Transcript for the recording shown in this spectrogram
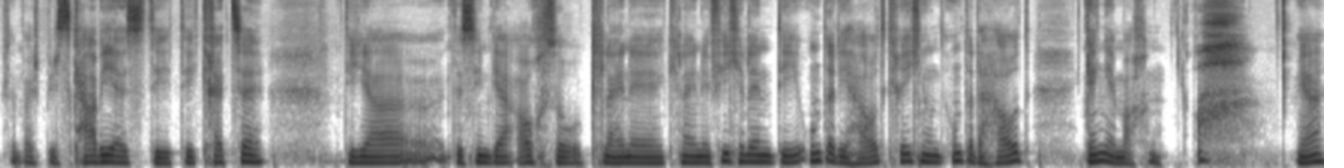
zum Beispiel Scabies, die, die Krätze, die ja, das sind ja auch so kleine, kleine Viecherlen, die unter die Haut kriechen und unter der Haut Gänge machen. Oh. Ja,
